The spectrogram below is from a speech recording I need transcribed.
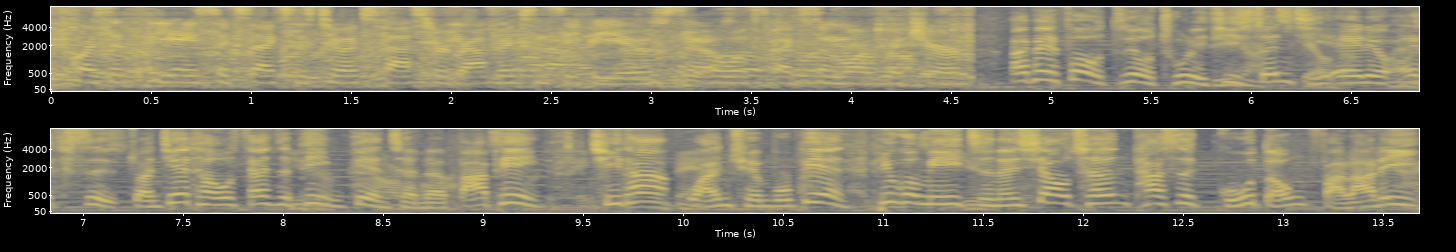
Of course, the A6X is 2x faster graphics and CPU, so we'll expect some more richer. iPad 4只有处理器升级 A6X，转接头三十 pin 变成了八 pin，其他完全不变。苹果迷只能笑称它是古董法拉利。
